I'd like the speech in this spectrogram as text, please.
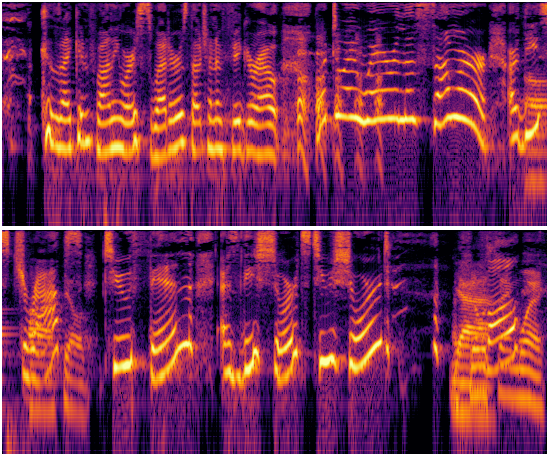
because I can finally wear sweaters without trying to figure out what do I wear in the summer. Are these uh, straps too thin? Is these shorts too short? Yeah, fall, same way.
